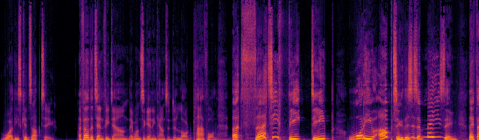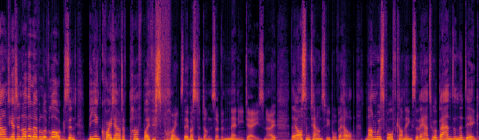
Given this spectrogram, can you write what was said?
what are these kids up to? A further 10 feet down, they once again encountered a log platform. At 30 feet deep? What are you up to? This is amazing. They found yet another level of logs, and being quite out of puff by this point, they must have done this over many days, no? They asked some townspeople for help. None was forthcoming, so they had to abandon the dig,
